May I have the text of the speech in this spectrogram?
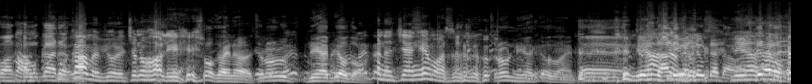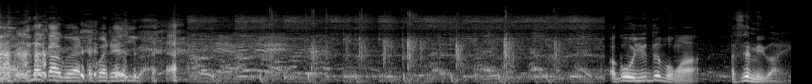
ပါကမကတဲ့ကမပြောတယ်ကျွန်တော်ကလေရှော့ခိုင်းတာကျွန်တော်တို့နေရာပြောက်သွားဘယ်နဲ့ကြံခဲ့မှာဆိုလို့ကျွန်တော်တို့နေရာပြောက်သွားရင်အဲဒါလေးပဲလုတ်တတ်တာနေရာကျွန်တော်ကျွန်တော်ကောက်ကွယ်တစ်ခွက်တည်းရှိပါအကိုယူသစ်ပုံကအစ်စ်မိပါတယ်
